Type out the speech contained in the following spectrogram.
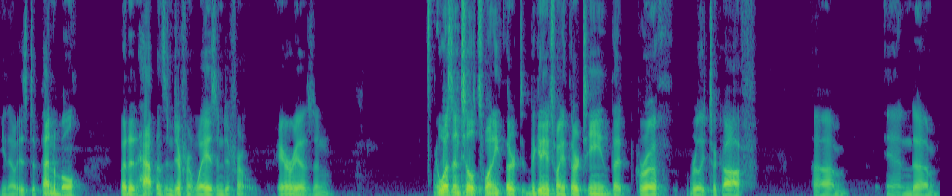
you know is dependable, but it happens in different ways in different areas, and it wasn't until 2013, beginning of 2013 that growth really took off. Um, and um,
